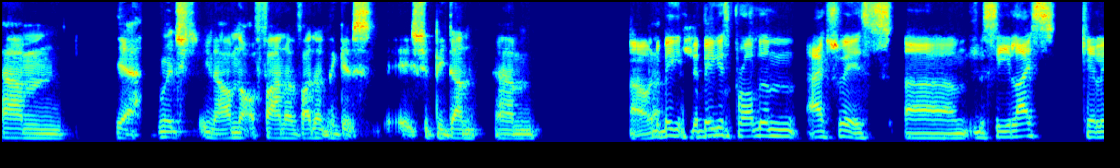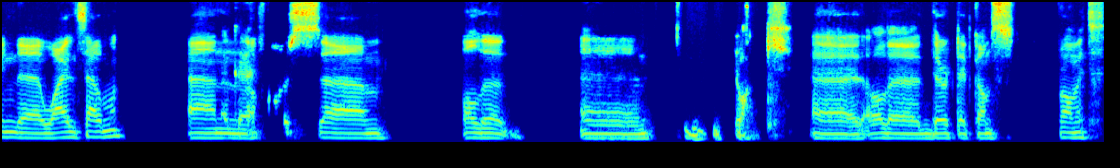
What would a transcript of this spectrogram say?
Um, yeah, which you know I'm not a fan of. I don't think it's it should be done. Um, No, the big the biggest problem actually is um, the sea lice killing the wild salmon, and Okay. of course um, all the um rock, uh, all the dirt that comes from it.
